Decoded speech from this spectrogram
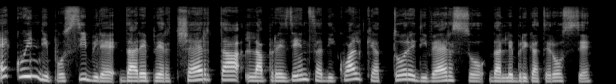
È quindi possibile dare per certa la presenza di qualche attore diverso dalle Brigate Rosse?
